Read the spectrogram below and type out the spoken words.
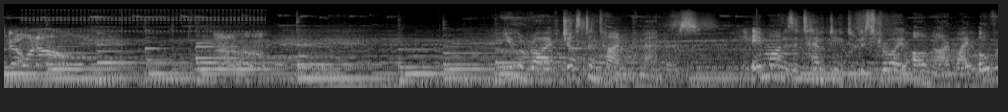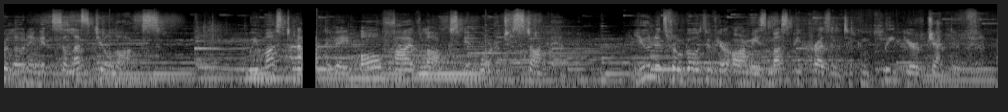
going on? Uh-huh. You arrived just in time, Commanders. Amon is attempting to destroy Ulnar by overloading its celestial locks. We must activate all five locks in order to stop him. Units from both of your armies must be present to complete your objective.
